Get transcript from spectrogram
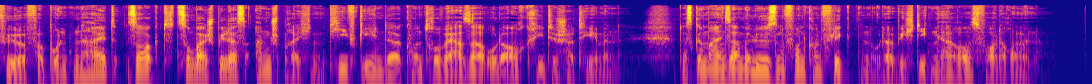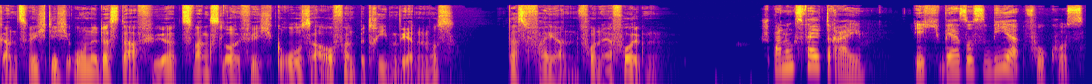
Für Verbundenheit sorgt zum Beispiel das Ansprechen tiefgehender, kontroverser oder auch kritischer Themen, das gemeinsame Lösen von Konflikten oder wichtigen Herausforderungen. Ganz wichtig, ohne dass dafür zwangsläufig großer Aufwand betrieben werden muss, das Feiern von Erfolgen. Spannungsfeld 3 ich versus Wir Fokus.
